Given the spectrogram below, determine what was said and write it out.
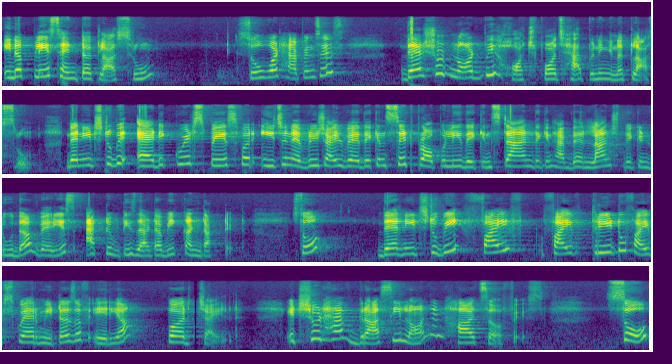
in a play center classroom, so what happens is there should not be hodgepodge happening in a classroom. There needs to be adequate space for each and every child where they can sit properly, they can stand, they can have their lunch, they can do the various activities that are being conducted. So, there needs to be 5, 5, 3 to 5 square meters of area per child. It should have grassy lawn and hard surface. So,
